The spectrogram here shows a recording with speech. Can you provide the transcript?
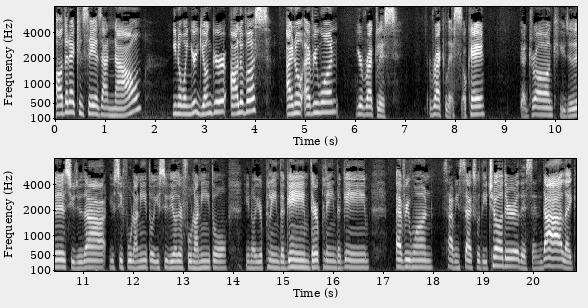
all that I can say is that now, you know, when you're younger, all of us, I know everyone, you're reckless. Reckless, okay? Get drunk, you do this, you do that, you see fulanito, you see the other fulanito, you know, you're playing the game, they're playing the game, everyone is having sex with each other, this and that, like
